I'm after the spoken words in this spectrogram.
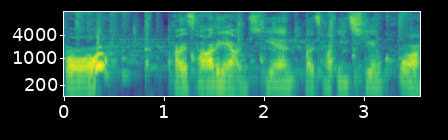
哦，还差两千，还差一千块。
